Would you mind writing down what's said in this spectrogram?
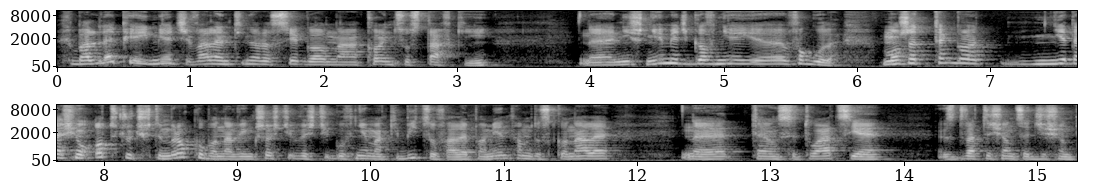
chyba lepiej mieć Valentino Rossiego na końcu stawki, y, niż nie mieć go w niej y, w ogóle. Może tego nie da się odczuć w tym roku, bo na większości wyścigów nie ma kibiców, ale pamiętam doskonale tę sytuację z 2010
